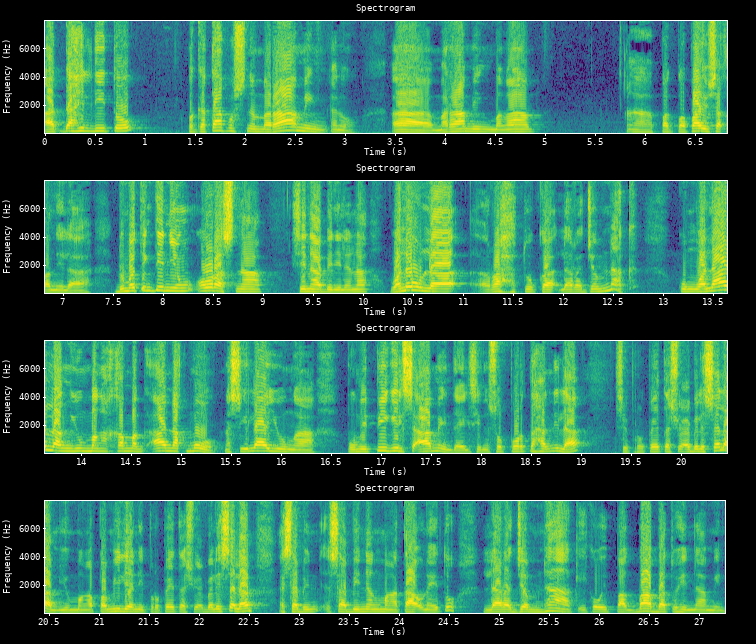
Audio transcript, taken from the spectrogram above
At dahil dito, pagkatapos ng maraming ano, uh, maraming mga uh, pagpapayo sa kanila, dumating din yung oras na sinabi nila na, walau la rahtuka la rajamnak, kung wala lang yung mga kamag-anak mo na sila yung uh, pumipigil sa amin dahil sinusuportahan nila si Propeta Shu'aib salam, yung mga pamilya ni Propeta Shu'aib salam, ay sabi, sabi ng mga tao na ito, larajamnak, ikaw ay pagbabatuhin namin.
